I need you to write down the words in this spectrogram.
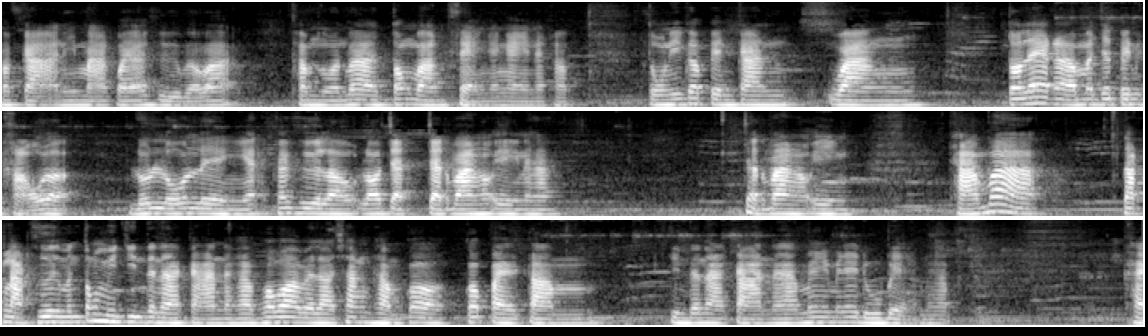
ปากกาอันนี้มาร์กไว้ก็คือแบบว่าคำนวณว่าต้องวางแสงยังไงนะครับ ตรงนี้ก็เป็นการวางตอนแรกอะมันจะเป็นเขาเหรอ ล้นๆเลยอย่างเงี้ยก็คือเราเราจัดจัดวางเอาเองนะฮะจัดวางเอาเอง ถามว่าหลักๆคือมันต้องมีจินตนาการนะครับ เพราะว่าเวลาช่างทำก็ก็ไปตามจินตนาการนะครับไม่ไม่ได้ดูแบบนะครับ ใคร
